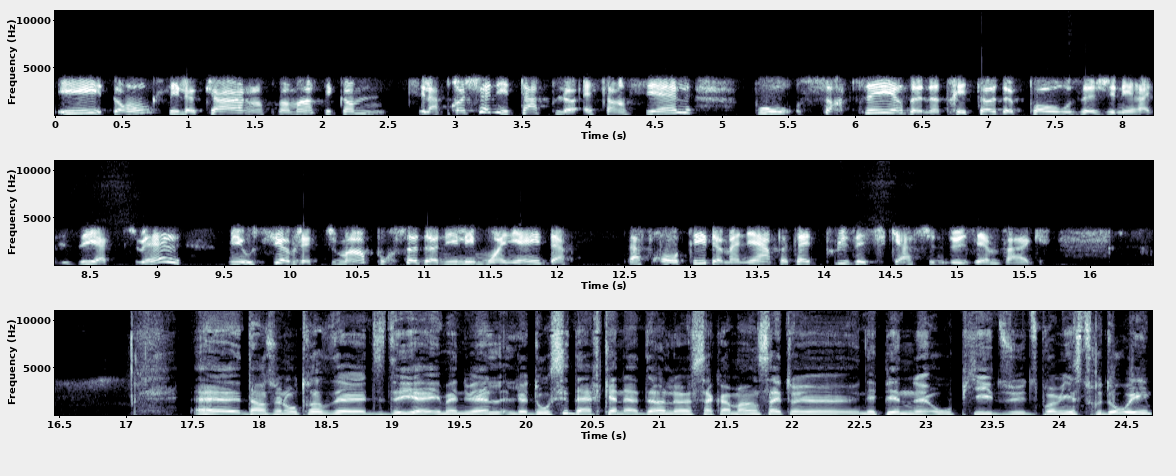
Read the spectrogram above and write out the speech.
Et donc, c'est le cœur en ce moment, c'est comme c'est la prochaine étape là, essentielle pour sortir de notre état de pause généralisé actuel, mais aussi objectivement pour se donner les moyens d'affronter de manière peut-être plus efficace une deuxième vague. Euh, dans un autre ordre d'idée, euh, Emmanuel, le dossier d'Air Canada, là, ça commence à être une épine au pied du, du premier Trudeau et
